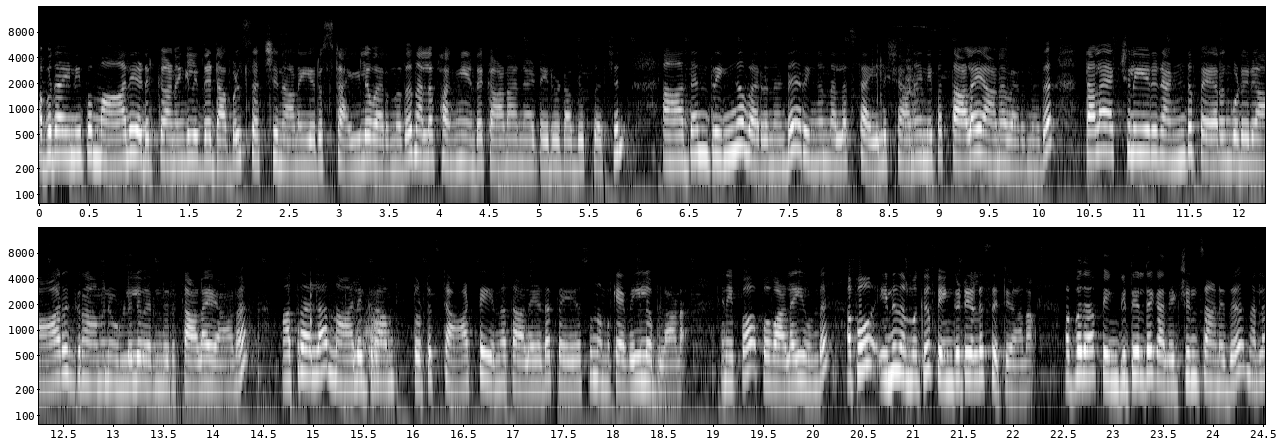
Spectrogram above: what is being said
അപ്പോൾ ഇതാ ഇനിയിപ്പോൾ മാല എടുക്കുകയാണെങ്കിൽ ഇത് ഡബിൾ സച്ചിനാണ് ഈ ഒരു സ്റ്റൈൽ വരുന്നത്. നല്ല ഭംഗിയുണ്ട് കാണാനായിട്ട് ഈ ഒരു ഡബിൾ സച്ചിൻ ദെൻ റിങ് വരുന്നുണ്ട്. റിങ് നല്ല സ്റ്റൈലിഷ് ആണ്. ഇനിയിപ്പോൾ തളയാണ് വരുന്നത്. തള ആക്ച്വലി ഈ ഒരു രണ്ട് പേരും കൂടി ഒരു ആറ് ഗ്രാമിനുള്ളിൽ വരുന്ന ഒരു തളയാണ്. മാത്രമല്ല നാല് ഗ്രാം തൊട്ട് സ്റ്റാർട്ട് ചെയ്യുന്ന തളയുടെ പേഴ്സ് നമുക്ക് അവൈലബിൾ ആണ്. ഇനിയിപ്പോൾ അപ്പോൾ വളയുണ്ട്. അപ്പോൾ ഇനി നമുക്ക് പെൺകുട്ടികളുടെ സെറ്റ് കാണാം. അപ്പോൾ ഇതാ പെൺകുട്ടികളുടെ കളക്ഷൻസ് ആണിത്. നല്ല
